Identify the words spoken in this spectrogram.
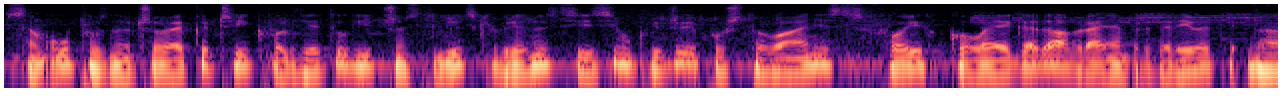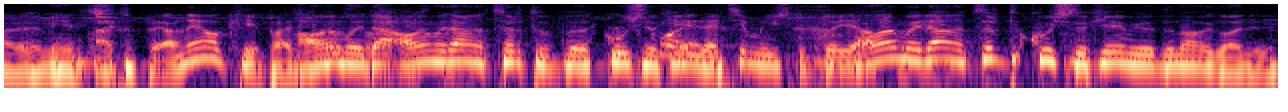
sam upoznao čoveka čiji kvalitete ličnosti, ljudske vrijednosti i svim uključuje poštovanje svojih kolega, dobro, ajde preterivati. Dobro, Milić. Pević, ali ne okej, pazi. A ovaj mu je da, ovakve ovaj mu dao na crtu p- kućnu hemiju. recimo, isto to jako Ovaj mu je dao divno. na crtu kućnu hemiju do nove godine.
